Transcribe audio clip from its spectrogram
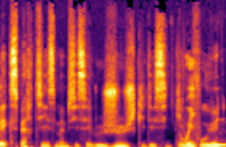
l'expertise, même si c'est le juge qui décide qu'il Oui. en faut une,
